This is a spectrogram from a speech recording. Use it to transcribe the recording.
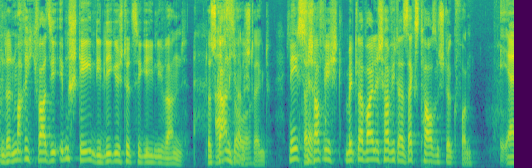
und dann mache ich quasi im Stehen die Liegestütze gegen die Wand. Das ist gar Ach nicht so. anstrengend. Nee, da schaffe ich, mittlerweile schaffe ich da 6000 Stück von. Ja,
